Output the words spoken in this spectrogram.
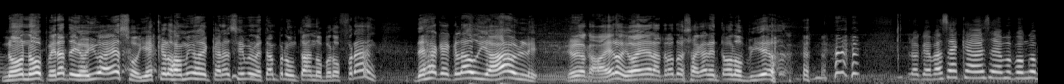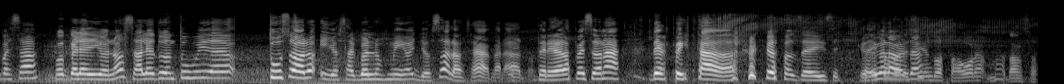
No, no, espérate, yo iba a eso y es que los amigos del canal siempre me están preguntando, pero Frank, deja que Claudia hable. Yo digo, caballero, yo la trato de sacar en todos los videos. Lo que pasa es que a veces yo me pongo pesada porque le digo, no, sale tú en tus videos tú solo y yo salgo en los míos yo sola, o sea, para tener a las personas despistadas, como se dice. ¿Qué te, digo está la verdad, hasta ahora Matanzas?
